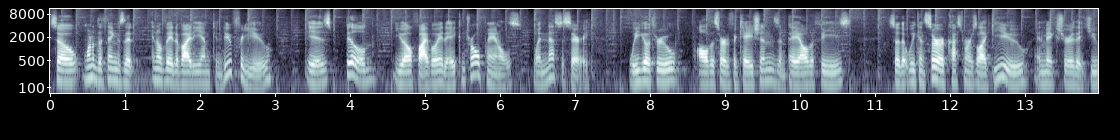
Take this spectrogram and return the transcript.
So one of the things that Innovative IDM can do for you is build UL 508A control panels when necessary. We go through all the certifications and pay all the fees so that we can serve customers like you and make sure that you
